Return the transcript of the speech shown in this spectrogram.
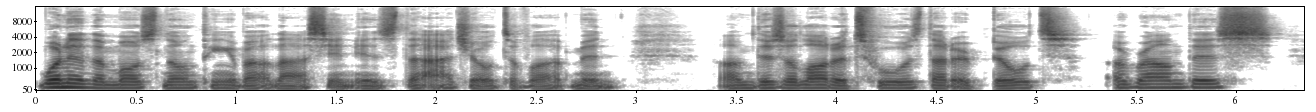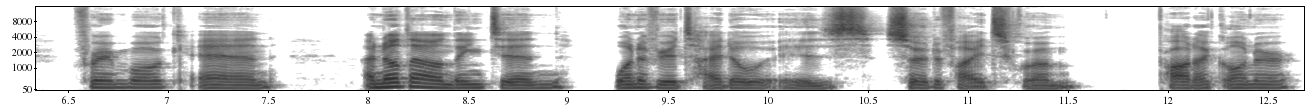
one of the most known thing about Atlassian is the agile development. Um, there's a lot of tools that are built around this framework, and I know that on LinkedIn, one of your title is certified Scrum product owner.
